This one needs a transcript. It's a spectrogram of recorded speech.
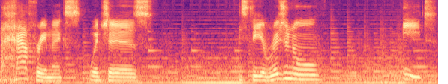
a half remix, which is it's the original beat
